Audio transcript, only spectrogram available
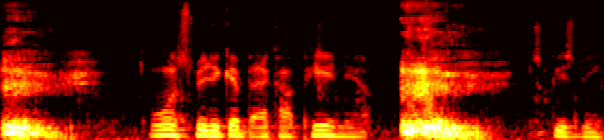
wants me to get back up here now. Excuse me.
